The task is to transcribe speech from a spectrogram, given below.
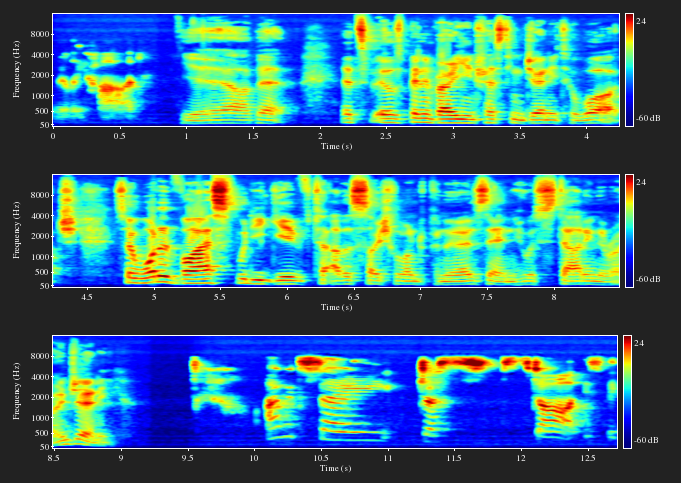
really hard. Yeah, I bet. It's it's been a very interesting journey to watch. So, what advice would you give to other social entrepreneurs then who are starting their own journey? I would say just start is the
